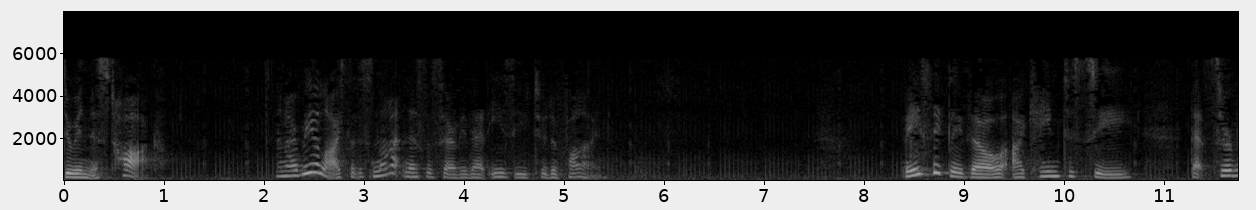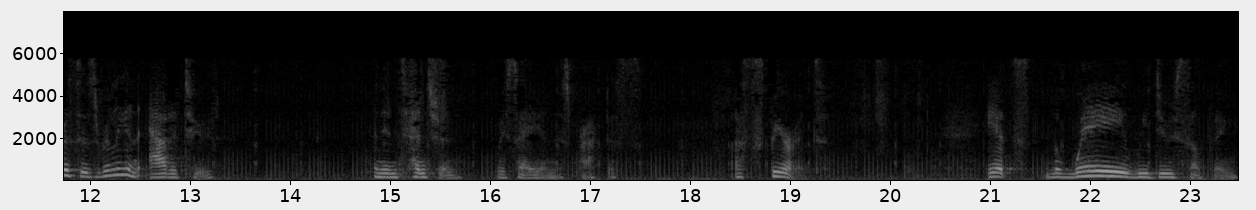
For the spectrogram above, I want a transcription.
doing this talk. And I realized that it's not necessarily that easy to define. Basically, though, I came to see that service is really an attitude, an intention, we say in this practice, a spirit. It's the way we do something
